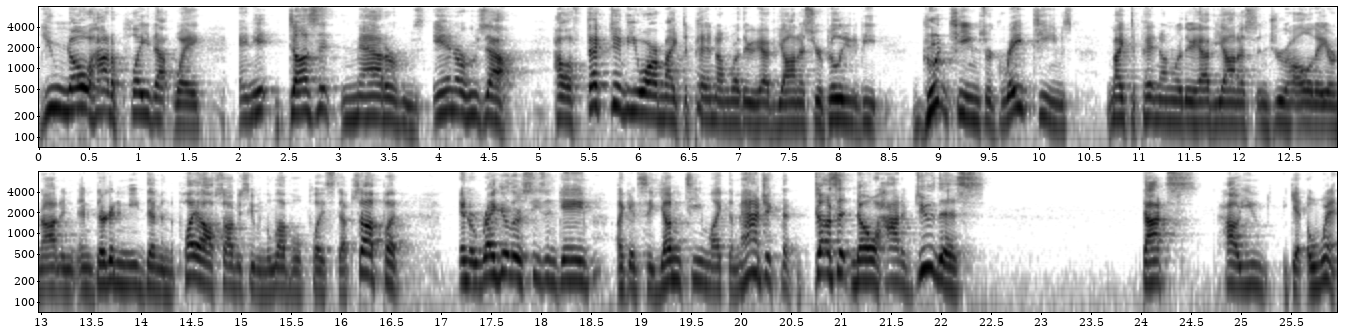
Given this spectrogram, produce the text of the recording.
You know how to play that way, and it doesn't matter who's in or who's out. How effective you are might depend on whether you have Giannis. Your ability to beat good teams or great teams might depend on whether you have Giannis and Jrue Holiday or not, and, and they're going to need them in the playoffs, obviously, when the level of play steps up. But in a regular season game against a young team like the Magic that doesn't know how to do this, that's how you get a win.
